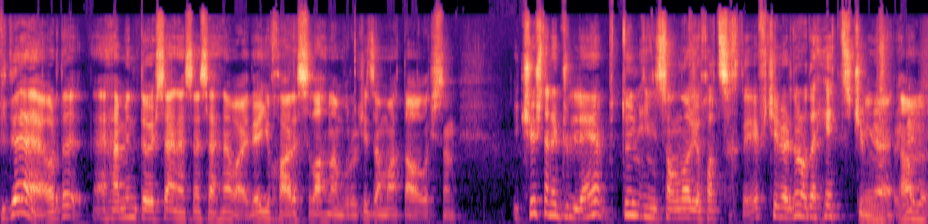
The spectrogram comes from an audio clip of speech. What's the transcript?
Bir də orada həmin döyüş səhnəsində səhnə var idi. Yuxarı silahla vurur ki, cəmaət dağılışsın. 2-3 dənə gülləyə bütün insanlar yoxa çıxdı. Fikir verdin orada heç kim yox idi.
